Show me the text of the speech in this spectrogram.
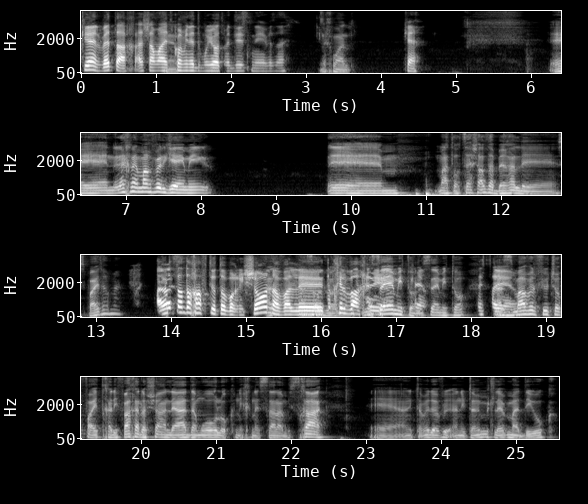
כן, בטח, היה שם את כן. כל מיני דמויות מדיסני וזה. נחמד. כן. אה, נלך ל Marvel Gaming. אה, מה אתה רוצה עכשיו לדבר על אה, ספיידרמן? האמת לא דחפתי אותו בראשון, אבל לא, תתחיל עוד לא. באחרים. נסיים איתו, כן, נסיים איתו. אז. Marvel Future Fight, חליפה חדשה לאדם וורלוק נכנסה למשחק. אני תמיד אוהב, אני תמיד מתלהב מהדיוק.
